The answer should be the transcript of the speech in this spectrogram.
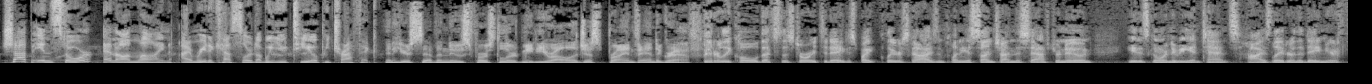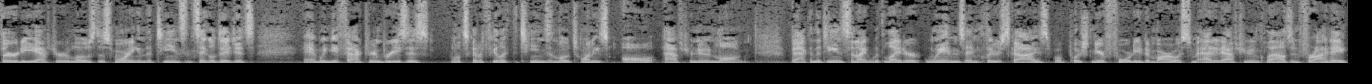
Shop in store and online. I'm Rita Kessler, WTOP Traffic. And here's 7 News First Alert meteorologist Brian van de Graaff. Bitterly cold. That's the story today. Despite clear skies and plenty of sunshine this afternoon, it is going to be intense. Highs later in the day near 30 after lows this morning in the teens and single digits. And when you factor in breezes, well, it's going to feel like the teens and low 20s all afternoon long. Back in the teens tonight with lighter winds and clear skies. We'll push near 40 tomorrow with some added afternoon clouds. And Friday,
